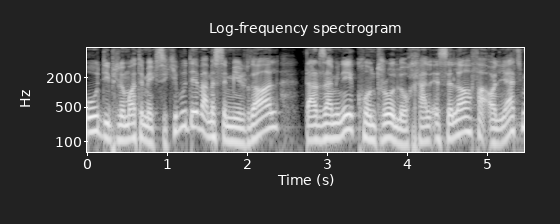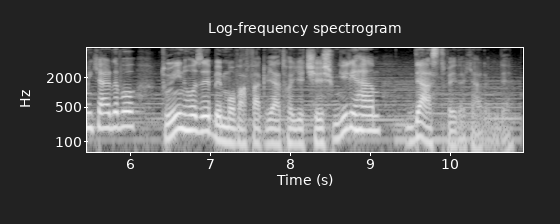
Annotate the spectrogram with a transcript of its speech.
او دیپلمات مکزیکی بوده و مثل میردال در زمینه کنترل و خلع سلاح فعالیت می‌کرده و تو این حوزه به موفقیت های چشمگیری هم دست پیدا کرده بوده.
